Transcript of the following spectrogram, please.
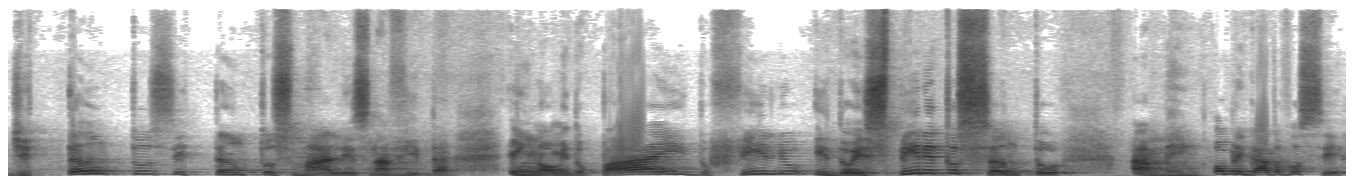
de tantos e tantos males na vida. Em nome do Pai, do Filho e do Espírito Santo. Amém. Obrigado a você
